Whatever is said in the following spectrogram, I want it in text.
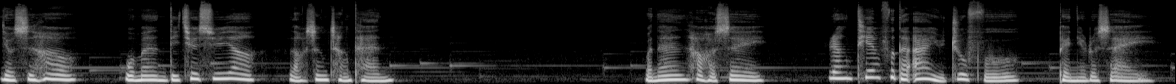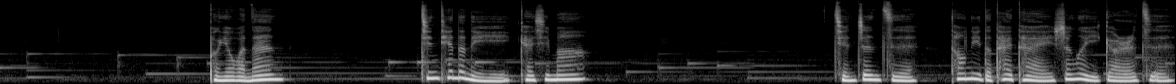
有时候，我们的确需要老生常谈。晚安，好好睡，让天父的爱与祝福陪你入睡。朋友，晚安。今天的你开心吗？前阵子，Tony 的太太生了一个儿子，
